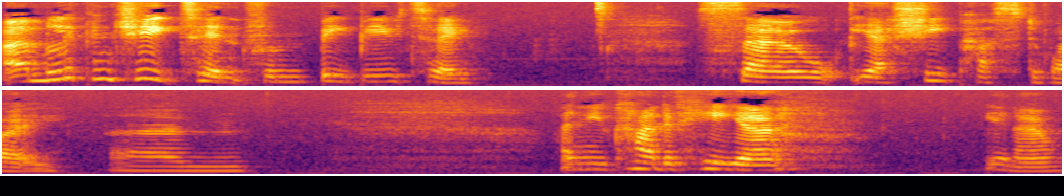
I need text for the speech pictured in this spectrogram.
Um, lip and cheek tint from B Beauty. So yeah, she passed away. Um, and you kind of hear, you know,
